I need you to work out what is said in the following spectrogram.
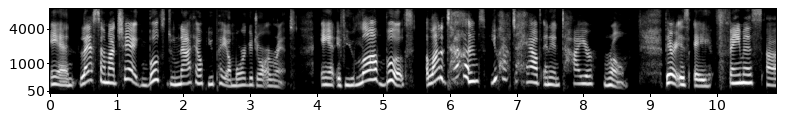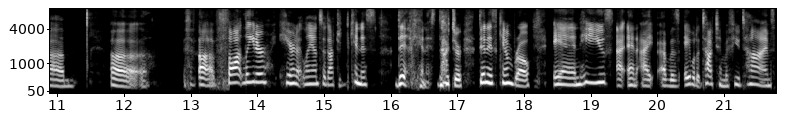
And last time i checked books do not help you pay a mortgage or a rent. And if you love books a lot of times you have to have an entire room. There is a famous um, uh, uh, thought leader here in Atlanta, Dr. Kenneth, Den- Kenneth, Dr. Dennis Kimbro, and he used, and I, I was able to talk to him a few times,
